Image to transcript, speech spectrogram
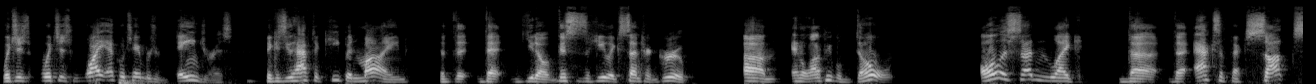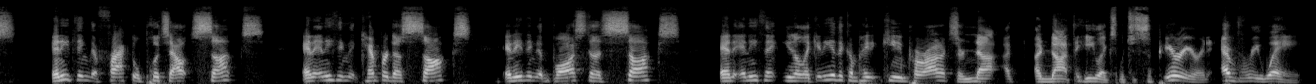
which is which is why echo chambers are dangerous because you have to keep in mind that the, that you know this is a Helix centric group, um, and a lot of people don't. All of a sudden, like the the Axe-Fx sucks, Anything that Fractal puts out sucks, and anything that Kemper does sucks. Anything that Boss does sucks, and anything you know, like any of the competing products are not are not the Helix, which is superior in every way.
